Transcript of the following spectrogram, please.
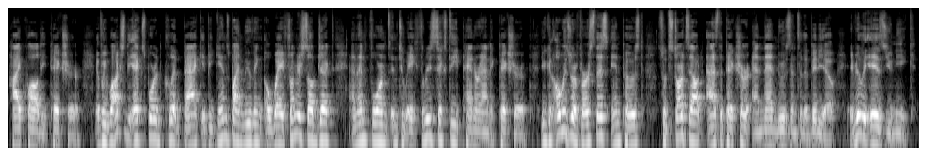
high quality picture. If we watch the exported clip back, it begins by moving away from your subject and then forms into a 360 panoramic picture. You can always reverse this in post, so it starts out as the picture and then moves into the video. It really is unique.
